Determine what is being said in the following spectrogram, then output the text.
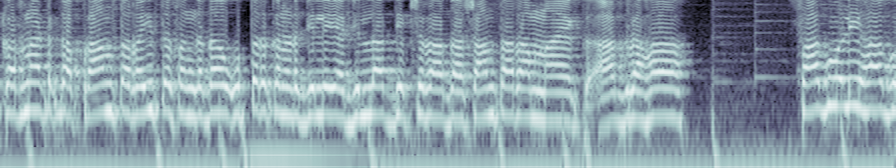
ಕರ್ನಾಟಕ ಪ್ರಾಂತ ರೈತ ಸಂಘದ ಉತ್ತರ ಕನ್ನಡ ಜಿಲ್ಲೆಯ ಜಿಲ್ಲಾಧ್ಯಕ್ಷರಾದ ಶಾಂತಾರಾಮ್ ನಾಯಕ್ ಆಗ್ರಹ. ಸಾಗುವಳಿ ಹಾಗೂ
